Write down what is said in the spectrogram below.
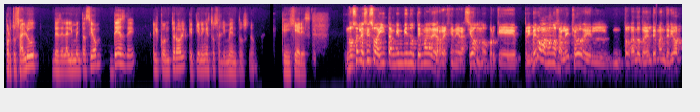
por tu salud desde la alimentación, desde el control que tienen estos alimentos, ¿no? Que ingieres. No solo es eso, ahí también viene un tema de regeneración, ¿no? Porque primero vámonos al hecho del, tocando todo el tema anterior,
